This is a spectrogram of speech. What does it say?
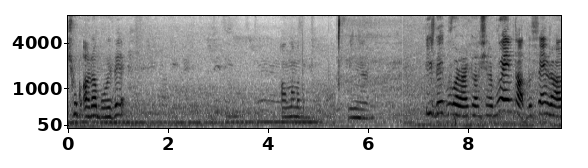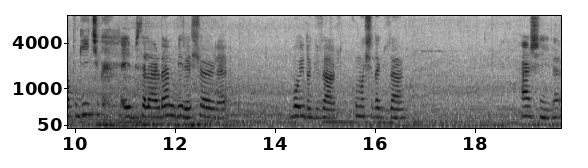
Çok ara boy ve anlamadım. Bilmiyorum. Bir de bu var arkadaşlar. Bu en tatlısı, en rahatı giy çık elbiselerden biri. Şöyle. Boyu da güzel. Kumaşı da güzel. Her şeyle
